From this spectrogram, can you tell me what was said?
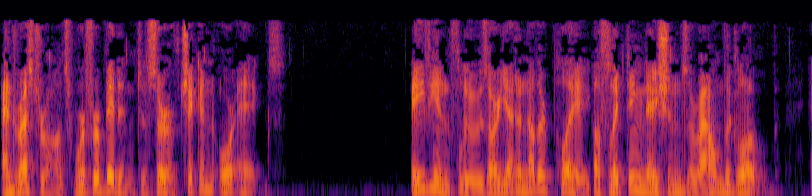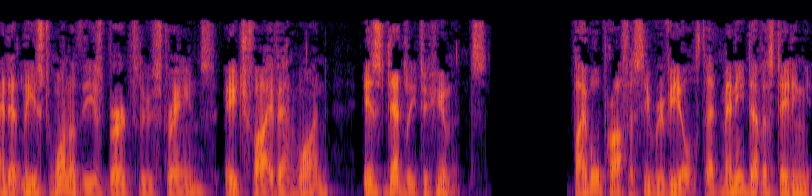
And restaurants were forbidden to serve chicken or eggs. Avian flus are yet another plague afflicting nations around the globe, and at least one of these bird flu strains, H5N1, is deadly to humans. Bible prophecy reveals that many devastating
